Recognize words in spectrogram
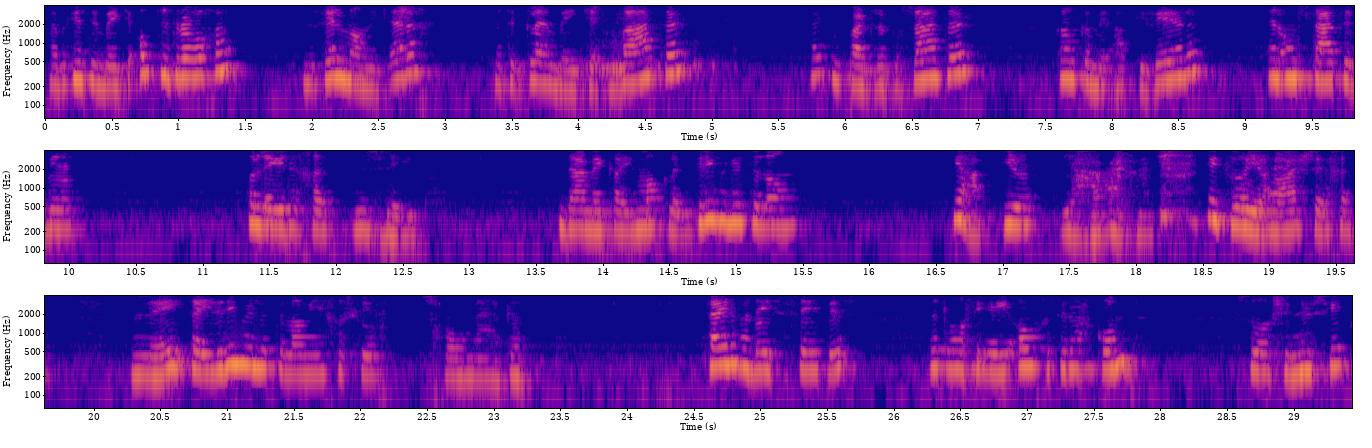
hij begint een beetje op te drogen. Dat is helemaal niet erg. Met een klein beetje water, kijk, een paar druppels water, kan ik hem weer activeren. En ontstaat er weer volledige zeep. Daarmee kan je makkelijk drie minuten lang ja, je, haar. Ik wil je haar zeggen. Nee, kan je drie minuten lang je gezicht schoonmaken. Het fijne van deze zeep is dat als hij in je ogen terugkomt, zoals je nu ziet,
